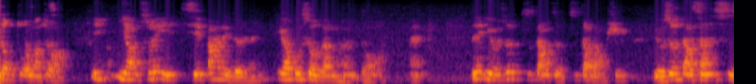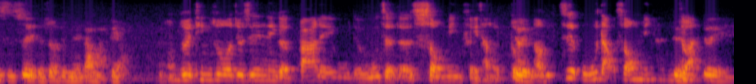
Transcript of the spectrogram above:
动作方式。腰，所以学芭蕾的人腰部受伤很多，哎，那有时候指导者、指导老师，有时候到三四十岁的时候就没办法跳。嗯，对，听说就是那个芭蕾舞的舞者的寿命非常的短，哦，是舞蹈寿命很短。对，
